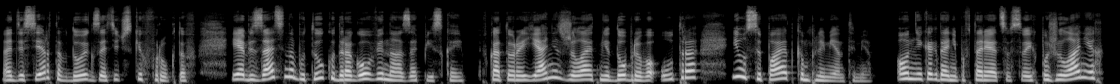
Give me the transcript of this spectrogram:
от десертов до экзотических фруктов, и обязательно бутылку дорогого вина с запиской, в которой Янис желает мне доброго утра и усыпает комплиментами. Он никогда не повторяется в своих пожеланиях,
